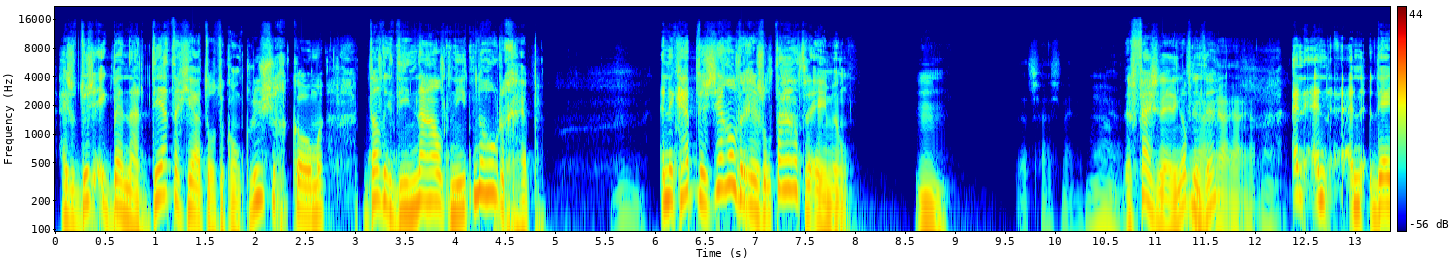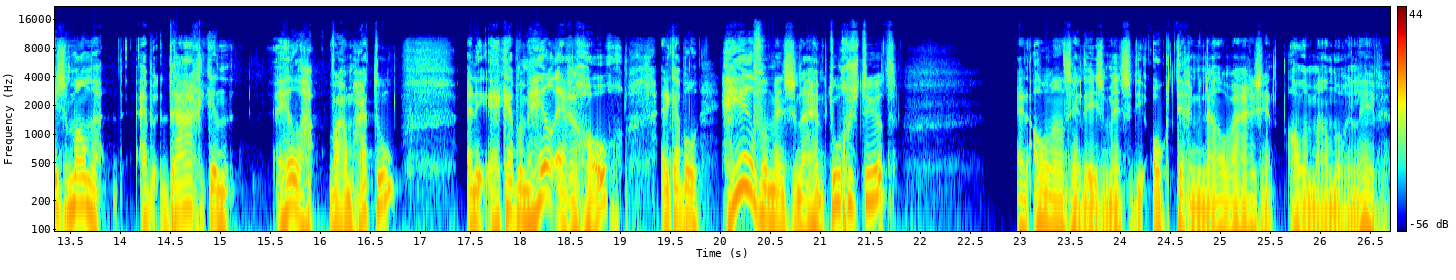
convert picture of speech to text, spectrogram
Hij zegt, dus ik ben na 30 jaar tot de conclusie gekomen dat ik die naald niet nodig heb. En ik heb dezelfde resultaten, Emil. Dat is fascinating. Dat is fascinating, of niet? hè? Ja, ja, ja. En, en, en deze man heb, draag ik een heel warm hart toe. En ik, ik heb hem heel erg hoog. En ik heb al heel veel mensen naar hem toegestuurd. En allemaal zijn deze mensen die ook terminaal waren, zijn allemaal nog in leven.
